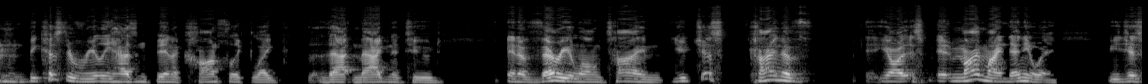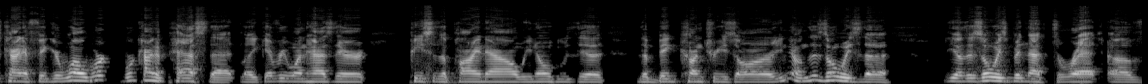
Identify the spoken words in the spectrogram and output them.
because there really hasn't been a conflict like that magnitude in a very long time you just kind of you know in my mind anyway you just kind of figure, well, we're we're kind of past that. Like everyone has their piece of the pie now. We know who the the big countries are. You know, there's always the you know, there's always been that threat of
